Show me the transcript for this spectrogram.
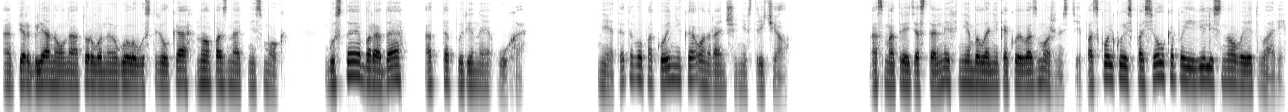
Ампер глянул на оторванную голову стрелка, но опознать не смог. Густая борода, оттопыренное ухо. Нет, этого покойника он раньше не встречал. Осмотреть остальных не было никакой возможности, поскольку из поселка появились новые твари.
